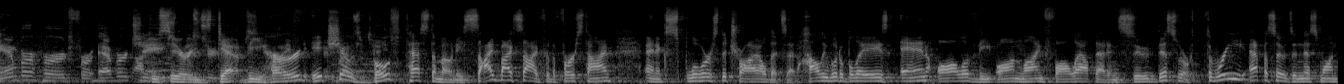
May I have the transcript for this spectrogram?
Amber Heard forever changed series Mr. Depp v. Heard. It shows both testimonies side by side for the first time and explores the trial that set Hollywood ablaze and all of the online fallout that ensued. This were three episodes in this one.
